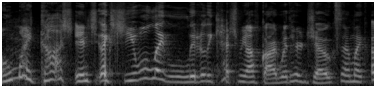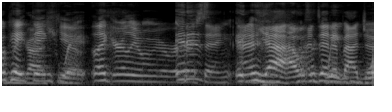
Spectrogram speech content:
oh my gosh, and she, like she will like literally catch me off guard with her jokes. I'm like, oh Okay, my gosh, thank you. wait. Like earlier when we were It is- rehearsing. it- yeah, I was like, did a bad joke.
